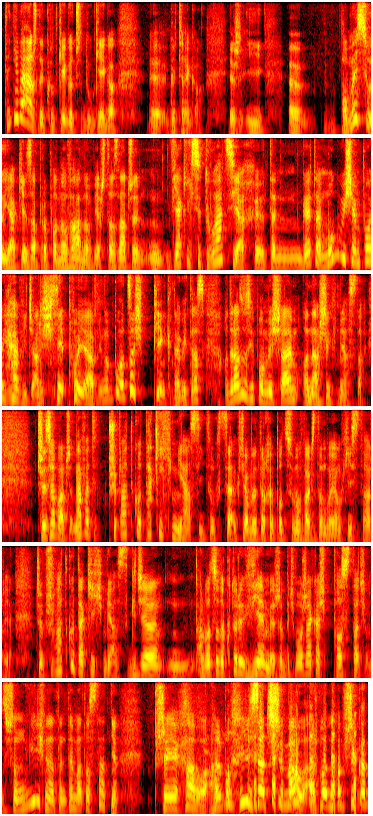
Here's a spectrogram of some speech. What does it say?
to nieważne, krótkiego czy długiego, e, Goethego. Wiesz, I e, pomysły, jakie zaproponowano, wiesz, to znaczy w jakich sytuacjach ten Goethe mógłby się pojawić, ale się nie pojawi, no było coś pięknego. I teraz od razu sobie pomyślałem o naszych miastach. Czy zobacz, nawet w przypadku takich miast, i tu chcę, chciałbym trochę podsumować tą moją historię, czy w przypadku takich miast, gdzie, albo co do których wiemy, że być może jakaś postać, zresztą mówiliśmy na ten temat ostatnio, przejechała, albo się zatrzymała, albo na przykład,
